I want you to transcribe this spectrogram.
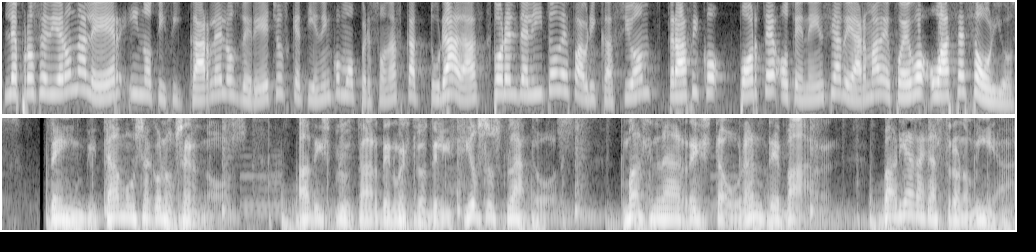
le procedieron a leer y notificarle los derechos que tienen como personas capturadas por el delito de fabricación, tráfico, porte o tenencia de arma de fuego o accesorios. Te invitamos a conocernos, a disfrutar de nuestros deliciosos platos. Más la Restaurante Bar. Variada gastronomía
